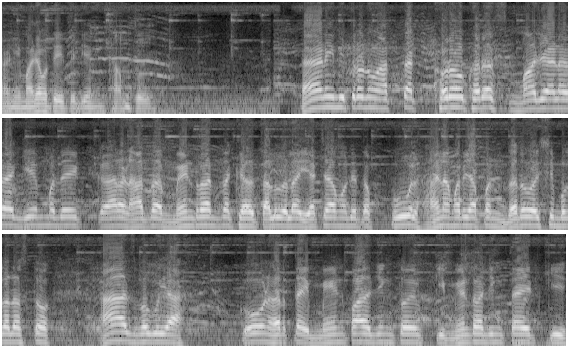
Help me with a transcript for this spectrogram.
आणि माझ्या मते इथे गेम थांबतोय. आणि मित्रांनो आत्ता खरोखरच मजा येणाऱ्या गेममध्ये कारण आता मेंढरांचा खेळ चालू झाला. याच्यामध्ये तर फुल हाणामारी आपण दरवर्षी बघत असतो. आज बघूया कोण हरतंय. मेंढपाळ जिंकतोय की मेंढरा जिंकतायत की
